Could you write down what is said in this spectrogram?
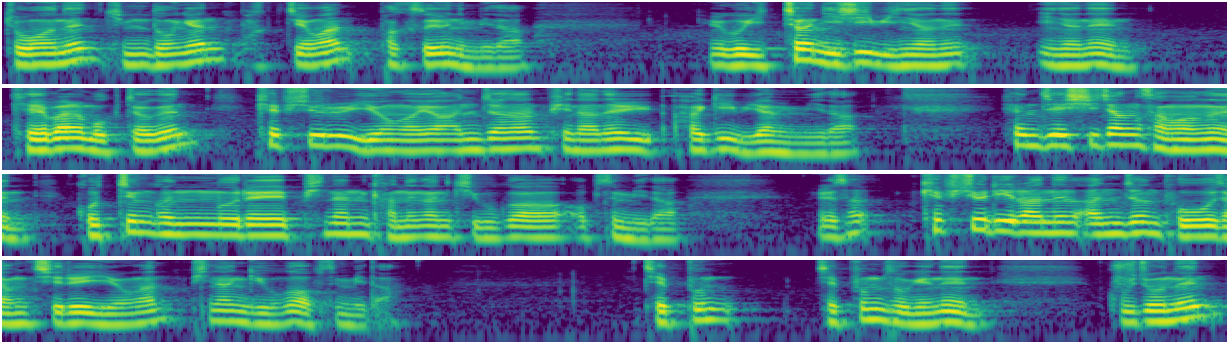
조원은 김동현, 박재환, 박서윤입니다. 그리고 2022년은 2년은 개발 목적은 캡슐을 이용하여 안전한 피난을 하기 위함입니다. 현재 시장 상황은 고층 건물에 피난 가능한 기구가 없습니다. 그래서 캡슐이라는 안전 보호 장치를 이용한 피난 기구가 없습니다. 제품 제품 소개는 구조는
